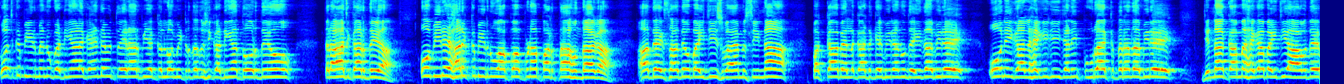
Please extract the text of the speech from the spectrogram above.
ਕੁਝ ਕੁ ਵੀਰ ਮੈਨੂੰ ਗੱਡੀਆਂ ਵਾਲੇ ਕਹਿੰਦੇ ਵੀ 13 ਰੁਪਏ ਕਿਲੋਮੀਟਰ ਤੇ ਤੁਸੀਂ ਗੱਡੀਆਂ ਤੋਰਦੇ ਹੋ, ਤਰਾਜ ਕਰਦੇ ਆ। ਉਹ ਵੀਰੇ ਹਰ ਇੱਕ ਵੀਰ ਨੂੰ ਆਪੋ ਆਪਣਾ ਪੜਤਾ ਹੁੰਦਾਗਾ। ਆ ਦੇਖ ਸਕਦੇ ਹੋ ਬਾਈ ਜੀ ਸਵੈ ਮਸ਼ੀਨਾ, ਪੱਕਾ ਬਿੱਲ ਕੱਟ ਕੇ ਵੀਰਾਂ ਨੂੰ ਦੇਈਦਾ ਵੀਰੇ। ਉਹ ਨਹੀਂ ਗੱਲ ਹੈਗੀ ਜੀ ਜਾਨੀ ਪੂਰਾ ਇੱਕ ਤਰ੍ਹਾਂ ਦਾ ਵੀਰੇ, ਜਿੰਨਾ ਕੰਮ ਹੈਗਾ ਬਾਈ ਜੀ, ਆਪਦੇ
